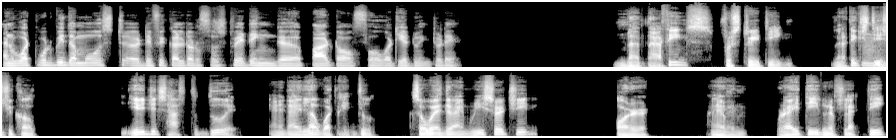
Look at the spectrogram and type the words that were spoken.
And what would be the most uh, difficult or frustrating uh, part of uh, what you're doing today? Not, nothing's frustrating, nothing's Mm. difficult. You just have to do it. And I love what I do. So whether I'm researching or I'm writing, reflecting,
